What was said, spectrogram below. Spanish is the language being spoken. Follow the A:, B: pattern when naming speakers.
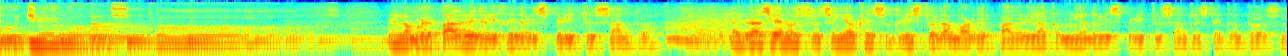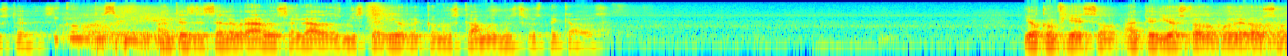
A: Escuchemos su voz.
B: En el nombre del Padre, y del Hijo y del Espíritu Santo. La gracia de nuestro Señor Jesucristo, el amor del Padre y la comunión del Espíritu Santo esté con todos ustedes.
C: Y con tu espíritu.
B: Antes de celebrar los sagrados misterios, reconozcamos nuestros pecados. Yo confieso ante Dios Todopoderoso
